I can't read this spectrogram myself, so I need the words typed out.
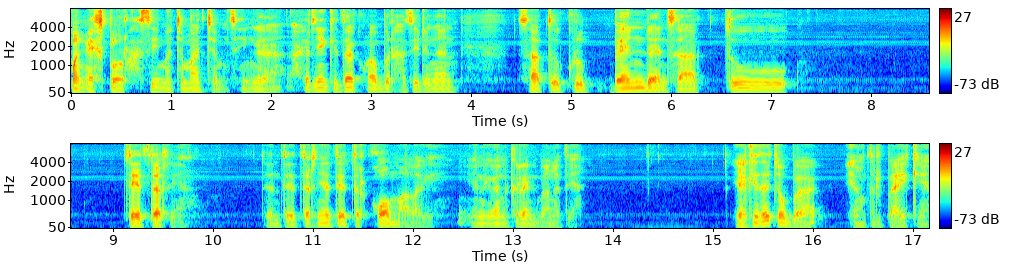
mengeksplorasi macam-macam sehingga akhirnya kita kolaborasi dengan satu grup band dan satu teater ya. Dan teaternya teater koma lagi. Ini kan keren banget ya. Ya kita coba yang terbaik ya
